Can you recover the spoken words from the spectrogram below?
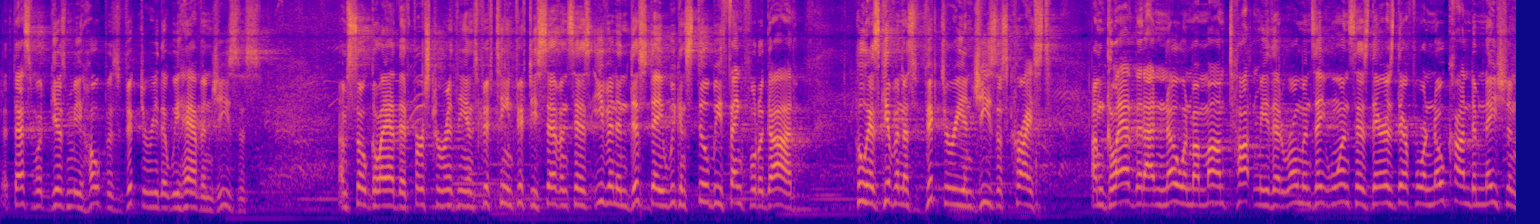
that that's what gives me hope is victory that we have in Jesus. I'm so glad that 1 Corinthians 15 57 says, even in this day, we can still be thankful to God who has given us victory in Jesus Christ. I'm glad that I know, and my mom taught me that Romans 8 1 says, There is therefore no condemnation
